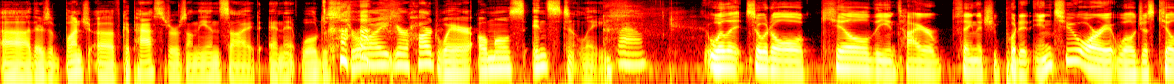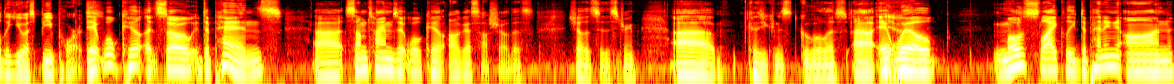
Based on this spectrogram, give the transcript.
uh, there's a bunch of capacitors on the inside, and it will destroy your hardware almost instantly. Wow. Will it? So it'll kill the entire thing that you put it into, or it will just kill the USB ports. It will kill. So it depends. Uh, sometimes it will kill. I guess I'll show this. Show this to the stream because you can just Google this. Uh, it Yeah. will most likely, depending on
